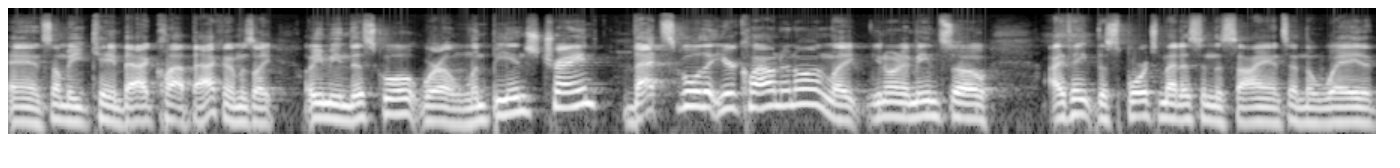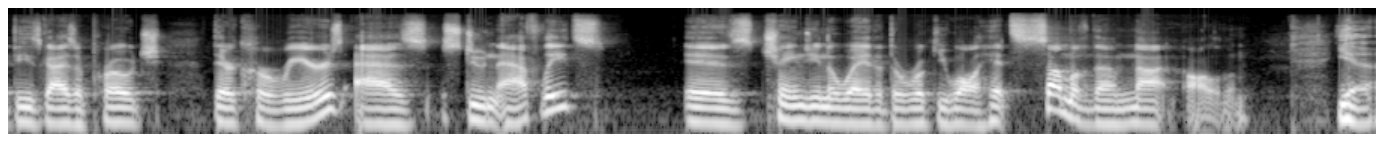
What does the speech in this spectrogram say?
and somebody came back, clapped back, and was like, "Oh, you mean this school where Olympians train? That school that you're clowning on? Like, you know what I mean?" So I think the sports medicine, the science, and the way that these guys approach their careers as student athletes is changing the way that the rookie wall hits some of them, not all of them. Yeah,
